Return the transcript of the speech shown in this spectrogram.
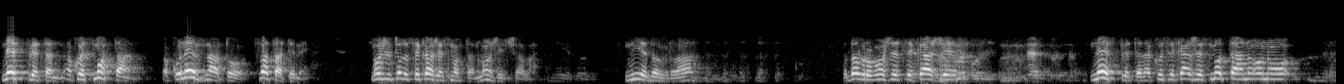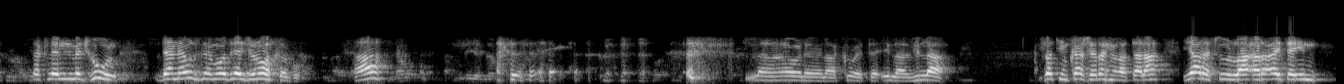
nespretan, ako je smotan, ako ne zna to, svatate me. Može to da se kaže smotan? Može, inšala. Nije dobro, a? Pa dobro, može se kaže nespretan. Ako se kaže smotan, ono, dakle, ili međhul, da ne uzmemo određenu osobu. A? la ule la kuvete ila vila. Zatim kaže Rahim Allah ta'ala, Ja Rasulullah, rajte in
